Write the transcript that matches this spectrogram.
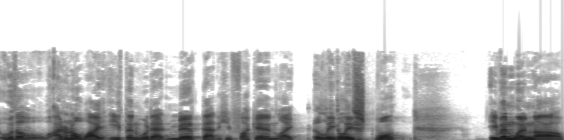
who the I don't know why Ethan would admit that he fucking like illegally well even when uh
